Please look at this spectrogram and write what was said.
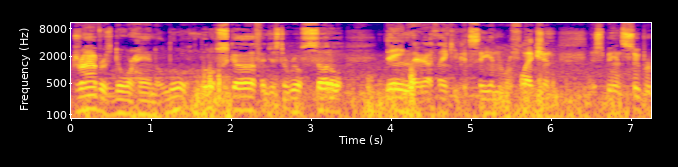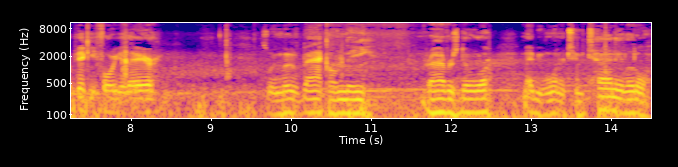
driver's door handle. Little little scuff and just a real subtle ding there i think you can see in the reflection. Just being super picky for you there. As we move back on the driver's door maybe one or two tiny little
